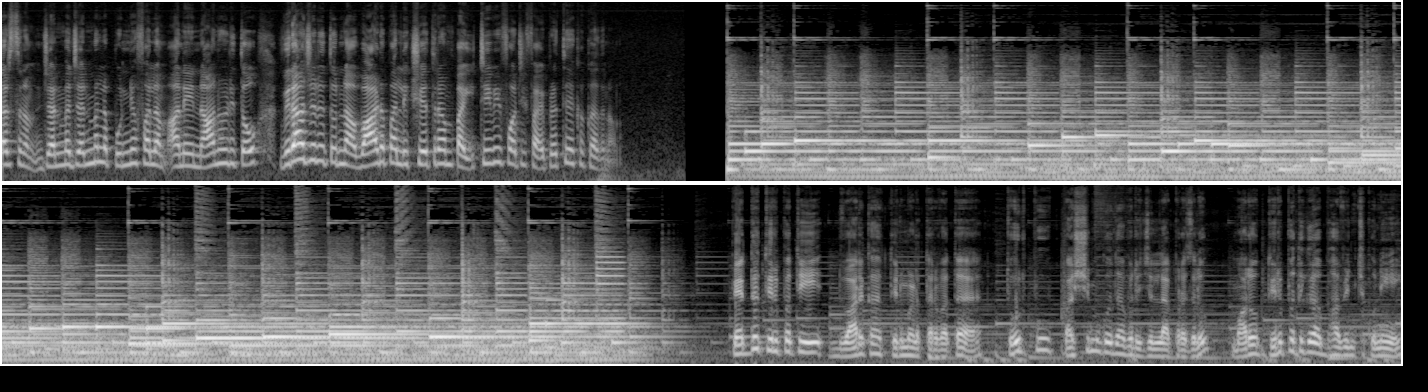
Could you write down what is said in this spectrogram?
దర్శనం జన్మజన్మల పుణ్యఫలం అనే నానుడితో విరాజిల్లుతున్న వాడపల్లి క్షేత్రంపై టీవీ ఫార్టీ ప్రత్యేక కథనం. పెద్ద తిరుపతి ద్వారకా తిరుమల తర్వాత తూర్పు పశ్చిమ గోదావరి జిల్లా ప్రజలు మరో తిరుపతిగా భావించుకుని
